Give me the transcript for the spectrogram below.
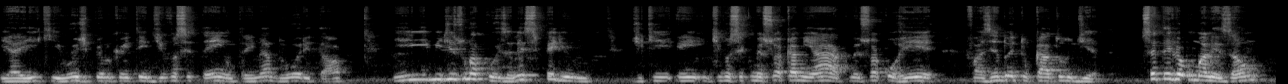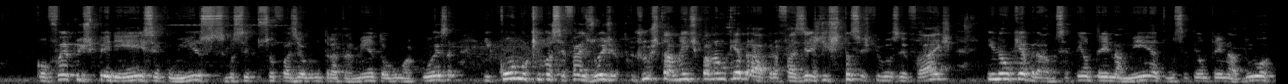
E aí que hoje, pelo que eu entendi, você tem um treinador e tal. E me diz uma coisa, nesse período de que em que você começou a caminhar, começou a correr, fazendo 8K todo dia, você teve alguma lesão? Qual foi a tua experiência com isso? Se você precisou fazer algum tratamento, alguma coisa, e como que você faz hoje justamente para não quebrar, para fazer as distâncias que você faz e não quebrar. Você tem um treinamento, você tem um treinador,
